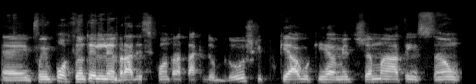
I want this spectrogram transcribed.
É, foi importante ele lembrar desse contra-ataque do Brusque, porque é algo que realmente chama a atenção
